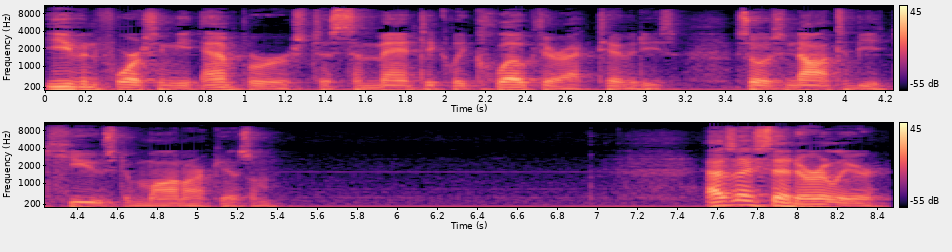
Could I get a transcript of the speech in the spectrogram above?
even forcing the emperors to semantically cloak their activities so as not to be accused of monarchism. As I said earlier,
